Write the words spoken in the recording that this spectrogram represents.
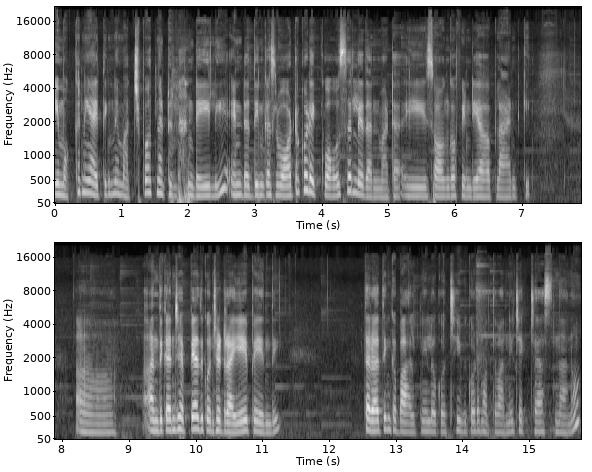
ఈ మొక్కని ఐ థింక్ నేను మర్చిపోతున్నట్టున్నాను డైలీ. అండ్ దీనికి అసలు వాటర్ కూడా ఎక్కువ అవసరం లేదనమాట ఈ సాంగ్ ఆఫ్ ఇండియా ప్లాంట్కి. అందుకని చెప్పి అది కొంచెం డ్రై అయిపోయింది. తర్వాత ఇంకా బాల్కనీలోకి వచ్చి ఇవి కూడా మొత్తం అన్నీ చెక్ చేస్తున్నాను.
